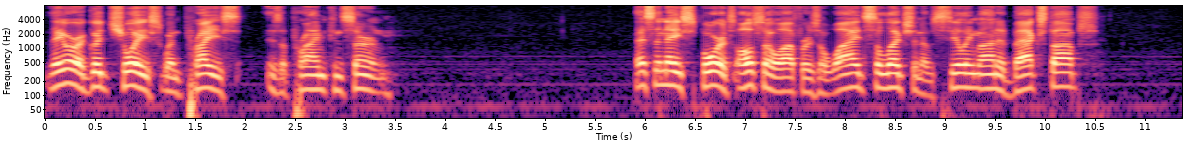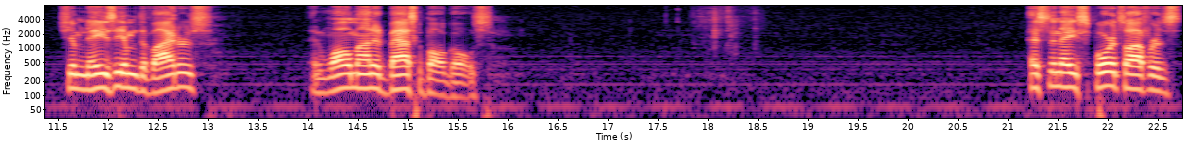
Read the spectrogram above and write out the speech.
They are a good choice when price is a prime concern. SNA Sports also offers a wide selection of ceiling mounted backstops gymnasium dividers, and wall mounted basketball goals. SNA Sports offers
